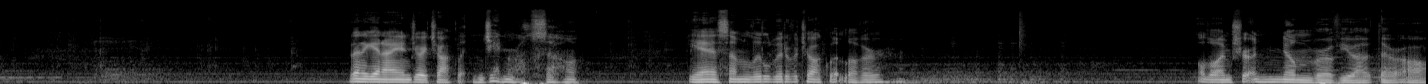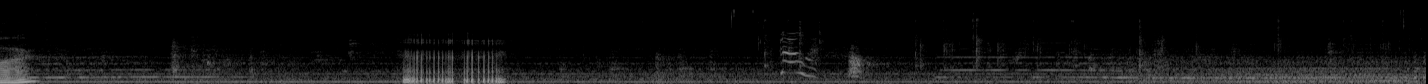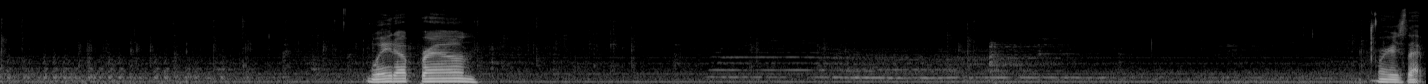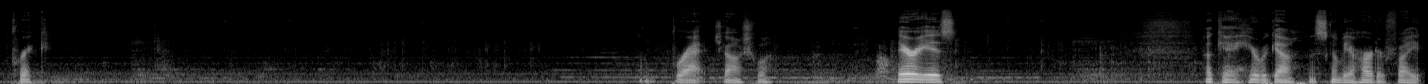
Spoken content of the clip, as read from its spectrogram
Then again, I enjoy chocolate in general, so. Yes, I'm a little bit of a chocolate lover. Although I'm sure a number of you out there are. Uh, wait up, Brown. Where is that prick? brat, Joshua. There he is. Okay, here we go. This is gonna be a harder fight.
